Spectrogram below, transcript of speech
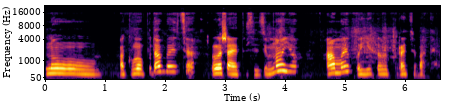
Ну, а кому подобається, лишайтеся зі мною, а ми поїхали працювати.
